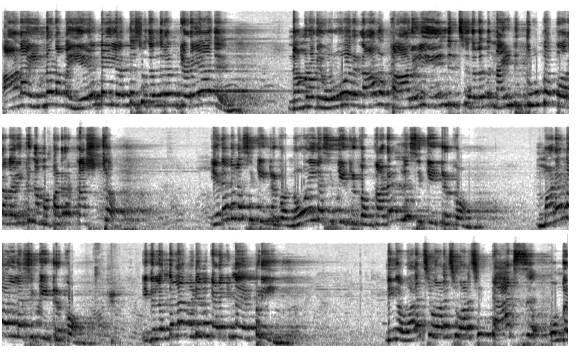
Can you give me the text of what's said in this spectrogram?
ஆனா இன்னும் நம்ம ஏழ்மையில இருந்து சுதந்திரம் கிடையாது. நம்மளுடைய ஒவ்வொரு நாளும் காலையில ஏந்திரிச்சதுல இருந்து நைட்டு தூங்க போற வரைக்கும் நம்ம படுற கஷ்டம். எதுல சிக்கிட்டு இருக்கோம்? நோயில சிக்கிட்டு இருக்கோம்? கடல்ல சிக்கிட்டு இருக்கோம்? மனநோயில சிக்கிட்டு இருக்கோம். இதுல இருந்தெல்லாம் விடுவு கிடைக்கணும் எப்படி? நீங்க உழைச்சு உழைச்சு உழைச்சு டாக்ஸ் உங்க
